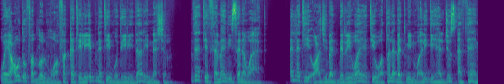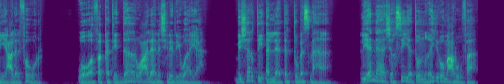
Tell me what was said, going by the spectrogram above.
ويعود فضل الموافقة لابنة مدير دار النشر ذات الثمان سنوات التي أعجبت بالرواية وطلبت من والدها الجزء الثاني على الفور. ووافقت الدار على نشر الرواية بشرط ألا تكتب اسمها لأنها شخصية غير معروفة.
